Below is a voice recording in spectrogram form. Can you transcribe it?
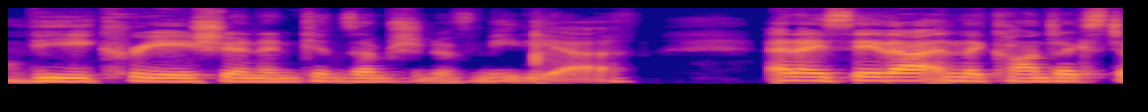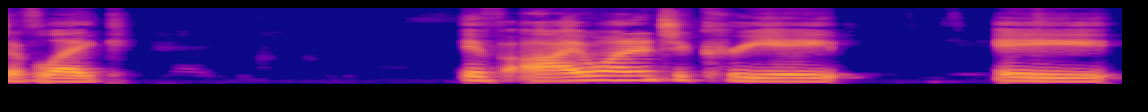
the creation and consumption of media. And I say that in the context of like, if I wanted to create a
